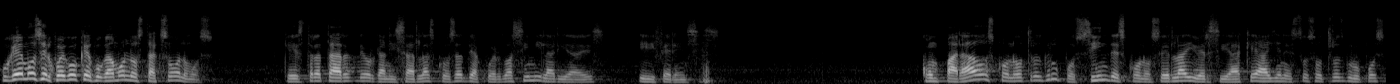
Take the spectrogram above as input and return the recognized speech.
Juguemos el juego que jugamos los taxónomos, que es tratar de organizar las cosas de acuerdo a similaridades y diferencias comparados con otros grupos, sin desconocer la diversidad que hay en estos otros grupos,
